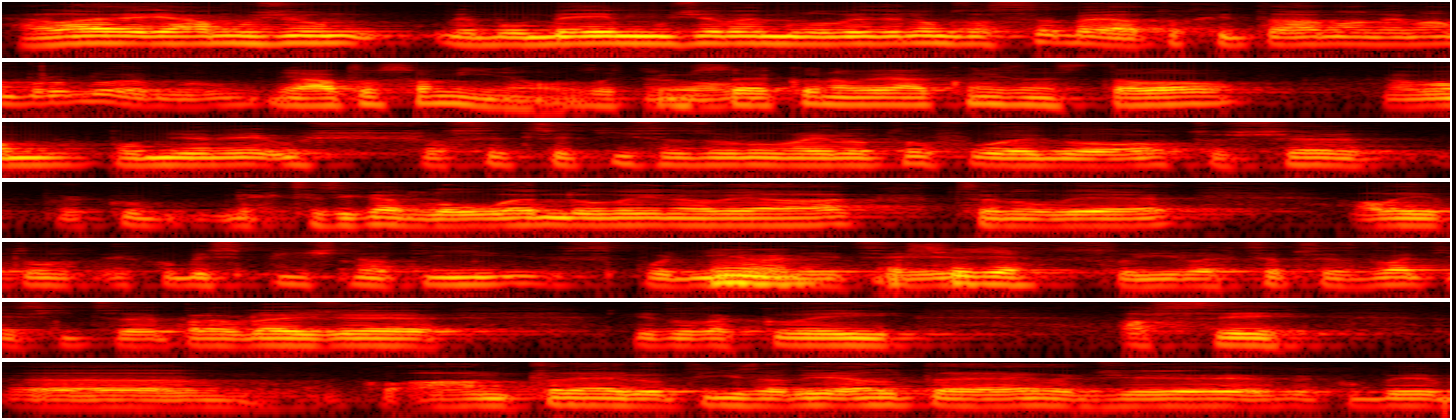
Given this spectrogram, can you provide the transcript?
Hele, já můžu, nebo my můžeme mluvit jenom za sebe, já to chytám a nemám problém. No. Já to samý, no. Zatím Jo. se jako na jako nic nestalo. Já mám poměrně už asi třetí sezonu toho Fuego, což je, jako, nechci říkat low-endový naviják cenově, ale je to jakoby spíš na té spodní Hmm, hranici, určitě. stojí lehce přes 2000. Pravda je, že je to takový asi eh, jako antré do té řady LT, takže je jakoby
